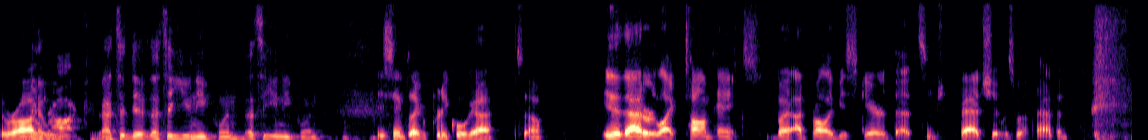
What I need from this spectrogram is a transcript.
The Rock. The Rock. That's a diff- that's a unique one. That's a unique one. He seems like a pretty cool guy. So either that or like Tom Hanks. But I'd probably be scared that some bad shit was about to happen.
